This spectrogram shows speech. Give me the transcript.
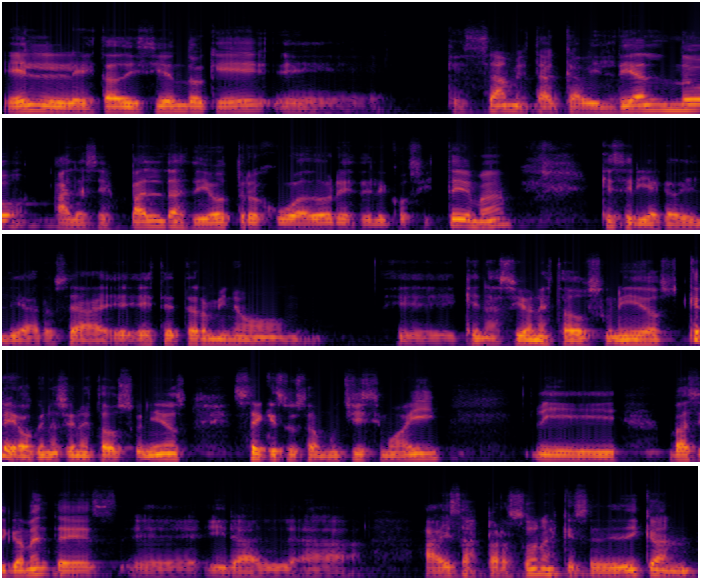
él está diciendo que, eh, que Sam está cabildeando a las espaldas de otros jugadores del ecosistema. ¿Qué sería cabildear? O sea, e- este término eh, que nació en Estados Unidos, creo que nació en Estados Unidos, sé que se usa muchísimo ahí, y básicamente es eh, ir al- a, a esas personas que se dedican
